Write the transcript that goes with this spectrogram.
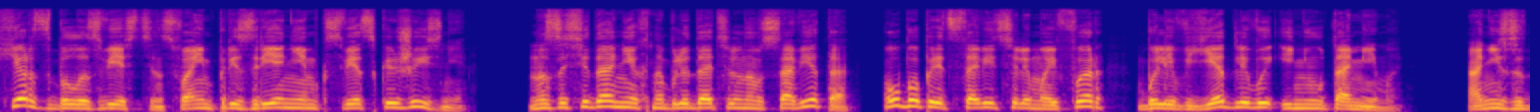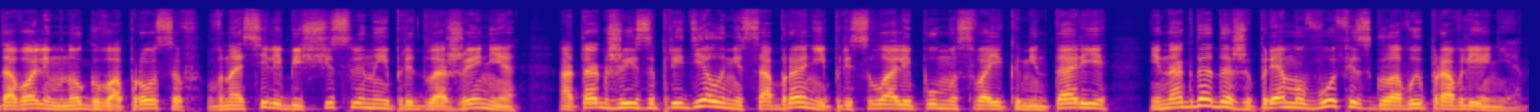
Херц был известен своим презрением к светской жизни. На заседаниях наблюдательного совета оба представителя Майфер были въедливы и неутомимы. Они задавали много вопросов, вносили бесчисленные предложения, а также и за пределами собраний присылали Пума свои комментарии, иногда даже прямо в офис главы правления.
